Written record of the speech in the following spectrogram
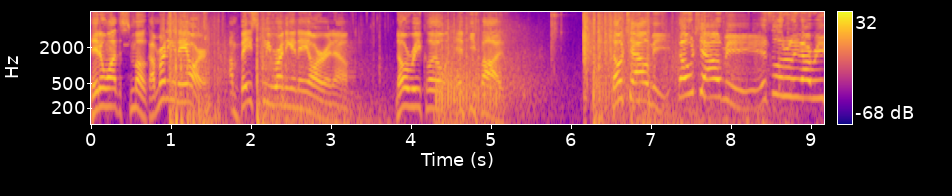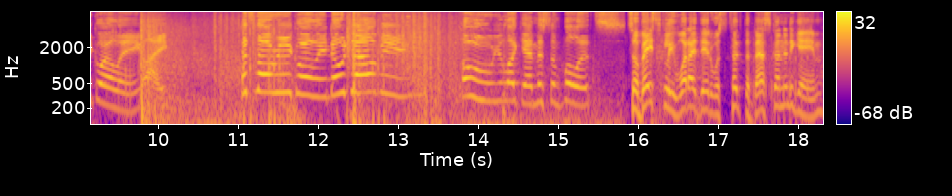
They don't want the smoke. I'm running an AR. I'm basically running an AR right now. No recoil, MP5. Don't chow me. Don't chow me. It's literally not recoiling. Like, it's not recoiling. Don't chow me. Oh, you're lucky I missed some bullets. So basically what I did was took the best gun in the game,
